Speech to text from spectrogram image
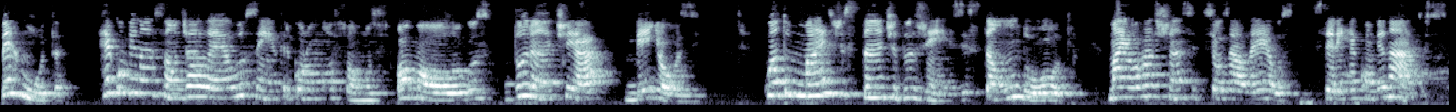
Permuta, recombinação de alelos entre cromossomos homólogos durante a meiose. Quanto mais distante dos genes estão um do outro, maior a chance de seus alelos serem recombinados.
